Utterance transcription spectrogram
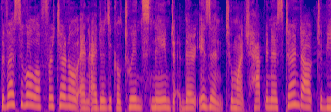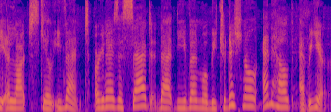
The festival of fraternal and identical twins named There Isn't Too Much Happiness turned out to be a large scale event. Organizers said that the event will be traditional and held every year.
